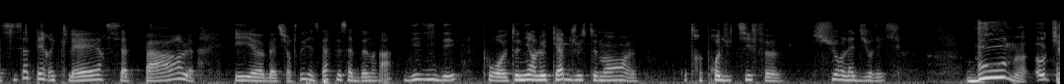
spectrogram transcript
si ça te paraît clair, si ça te parle. Et bah, surtout, j'espère que ça te donnera des idées pour tenir le cap, justement, d'être productif sur la durée. Boum Ok.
